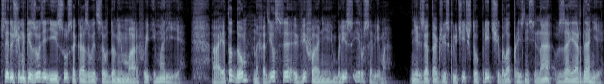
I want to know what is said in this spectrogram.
В следующем эпизоде Иисус оказывается в доме Марфы и Марии, а этот дом находился в Вифании, близ Иерусалима. Нельзя также исключить, что притча была произнесена в Заиордании,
